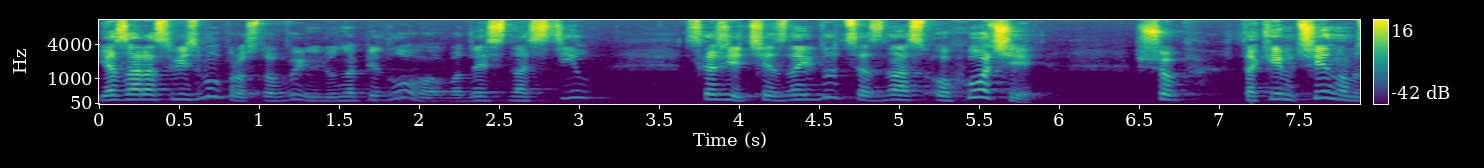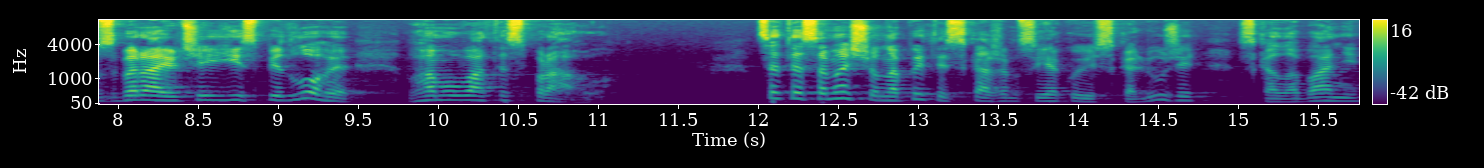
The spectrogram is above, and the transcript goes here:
я зараз візьму, просто виллю на підлогу або десь на стіл, скажіть, чи знайдуться з нас охочі, щоб таким чином, збираючи її з підлоги, вгамувати спрагу? Це те саме, що напитись, скажімо, з якоїсь калюжі, з калабані.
